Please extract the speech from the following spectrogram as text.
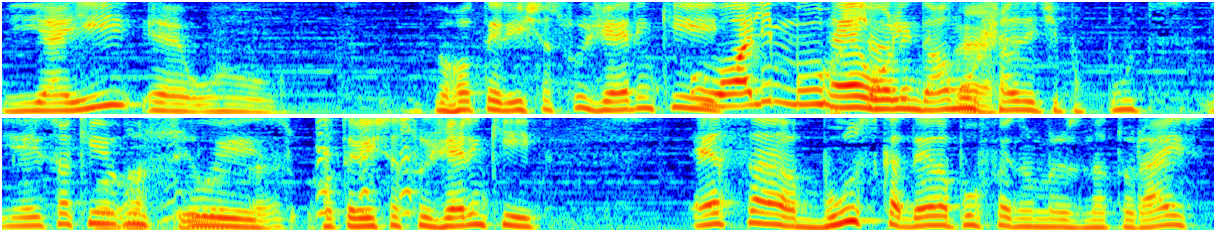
E aí é, o, os roteiristas sugerem que. O Wally murcha. É, o Wally dá uma É. murchada de tipo, putz. E aí só que os, vacilo, os roteiristas sugerem que essa busca dela por fenômenos naturais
